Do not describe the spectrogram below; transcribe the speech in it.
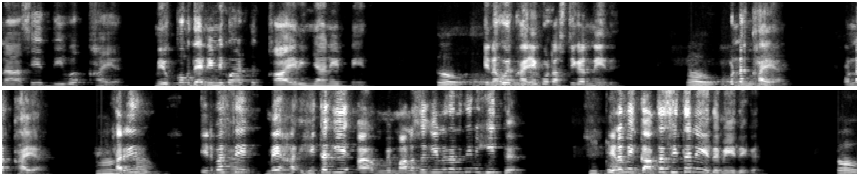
නාසය දිව කය. මේ ඔක්කොම දැනෙන්නේ කොහටද? කාය විඥාණයට නේද? ඔව්. එන ඔය කය කොටස් ටිකක් නේද? ඔව්. ඔන්න කය. ඔන්න කය. හරිද? ඊට පස්සේ මේ හිත ගිය මේ මනස කියන තැන තියෙන හිත. එන මේ ගත සිත නේද මේ දෙක? ඔව්.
